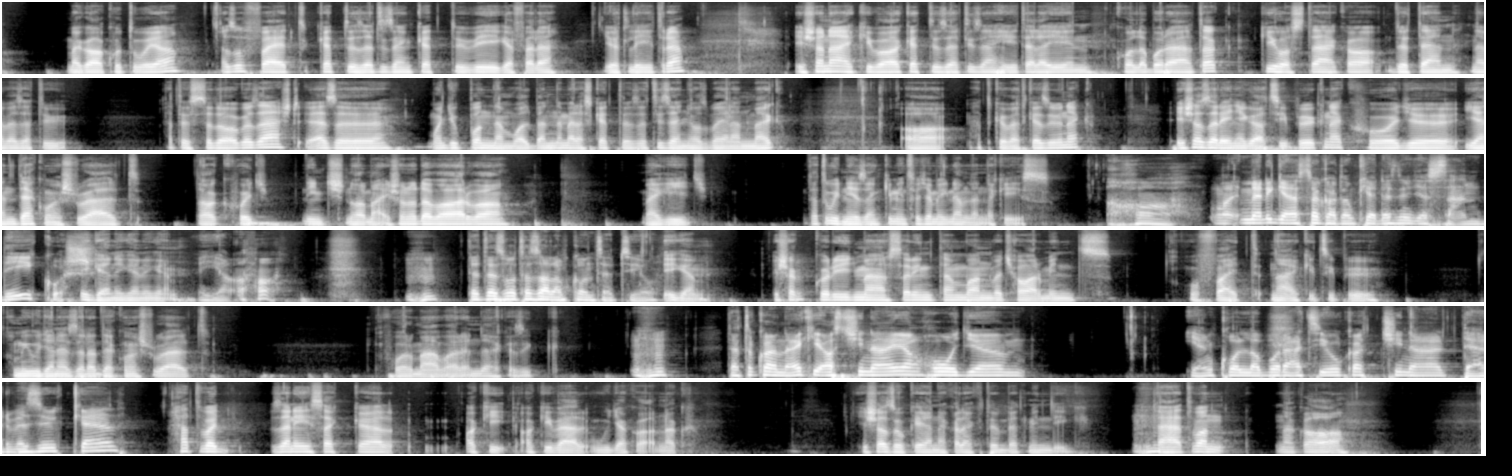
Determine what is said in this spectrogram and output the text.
megalkotója. Az Off-White 2012 vége fele jött létre, és a Nike-val 2017 elején kollaboráltak, kihozták a The Ten nevezetű hát összedolgozást. Ez mondjuk pont nem volt benne, mert ez 2018-ban jelent meg a hát következőnek. És az a lényege a cipőknek, hogy ilyen dekonstruáltak, hogy nincs normálisan odavarva, meg így, tehát úgy nézen ki, mintha még nem lenne kész. Aha. Mert igen, ezt akartam kérdezni, hogy ez szándékos? Igen, igen, igen. Ja, aha. Uh-huh. Tehát ez volt az alapkoncepció. Igen. És akkor így már szerintem van vagy 30 off-white Nike cipő, ami ugyanezzel a dekonstruált formával rendelkezik. Uh-huh. Tehát akkor a Nike azt csinálja, hogy um, ilyen kollaborációkat csinál tervezőkkel, Hát vagy zenészekkel, aki, akivel úgy akarnak. És azok érnek a legtöbbet mindig. uh-huh. Tehát vannak a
